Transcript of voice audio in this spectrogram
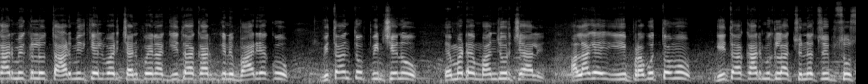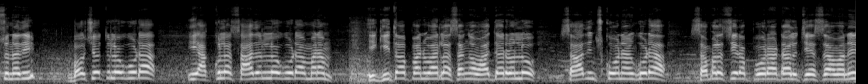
కార్మికులు తాడి మీదకి వెళ్ళబడి చనిపోయిన గీతా కార్మికుని భార్యకు వితంతు పింఛను ఎమ్మటే మంజూరు చేయాలి. అలాగే ఈ ప్రభుత్వము గీతా కార్మికుల చిన్న చూపు చూస్తున్నది. భవిష్యత్తులో కూడా ఈ హక్కుల సాధనలో కూడా మనం ఈ గీతా పనివార్ల సంఘం ఆధ్వర్యంలో సాధించుకోవడానికి కూడా సమలశీల పోరాటాలు చేస్తామని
